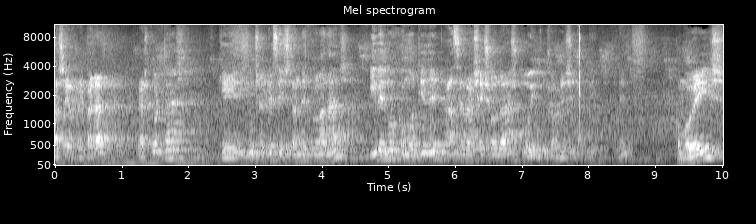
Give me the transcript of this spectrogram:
va a ser reparar las puertas que muchas veces están desplomadas y vemos como tienden a cerrarse solas o incluso a abrirse también. Como veis,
